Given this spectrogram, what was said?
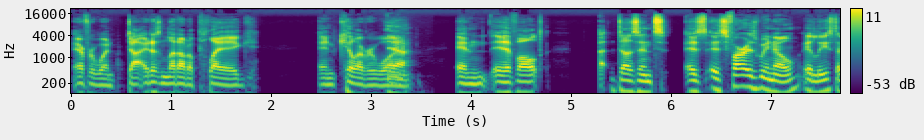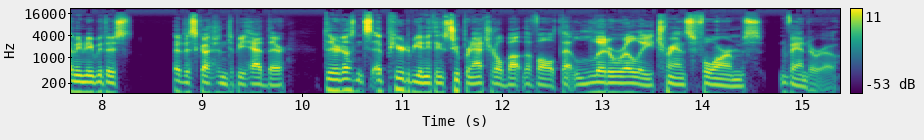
everyone die. It doesn't let out a plague and kill everyone. Yeah. And the vault uh, doesn't, as as far as we know, at least. I mean, maybe there's a discussion to be had there. There doesn't appear to be anything supernatural about the vault that literally transforms Vanderohe,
